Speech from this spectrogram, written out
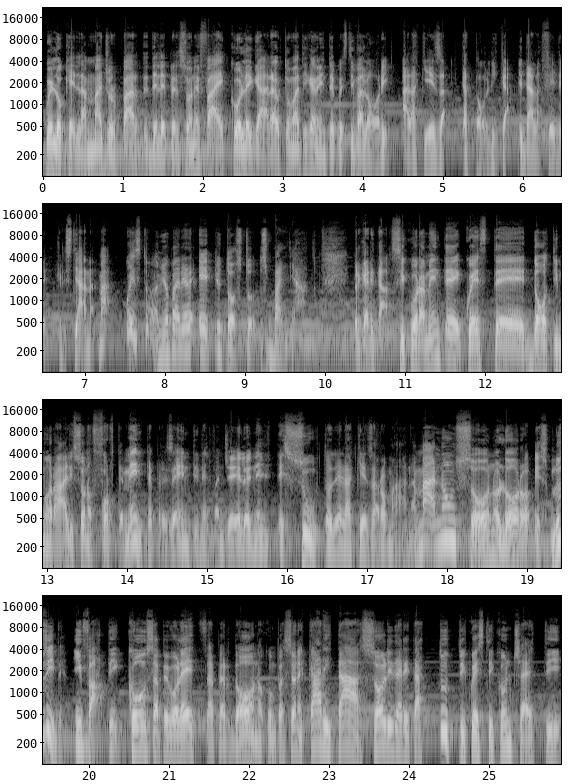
quello che la maggior parte delle persone fa è collegare automaticamente questi valori alla Chiesa cattolica e alla fede cristiana, ma questo a mio parere è piuttosto sbagliato. Per carità, sicuramente queste doti morali sono fortemente presenti nel Vangelo e nel tessuto della Chiesa romana, ma non sono loro esclusive. Infatti, consapevolezza, perdono, compassione, carità, solidarietà, tutti questi concetti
